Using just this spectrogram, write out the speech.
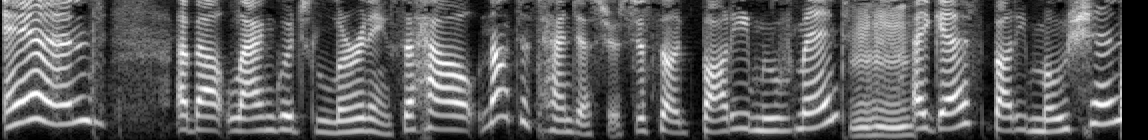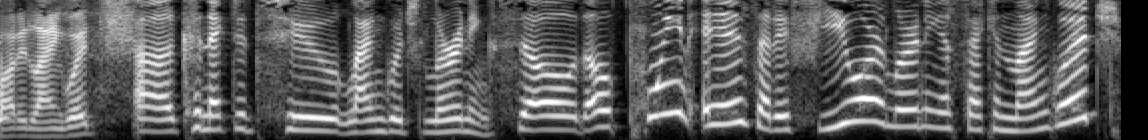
and about language learning. So how not just hand gestures, just like body movement, I guess, body motion. Mm-hmm. Body language. uh, connected to language learning. So the point is that if you are learning a second language,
